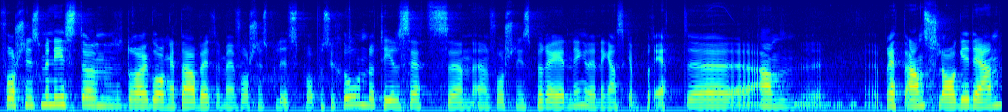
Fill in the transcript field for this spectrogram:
forskningsministern drar igång ett arbete med en forskningspolitisk proposition, då tillsätts en, en forskningsberedning. Den är ganska brett, eh, an, brett anslag i den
